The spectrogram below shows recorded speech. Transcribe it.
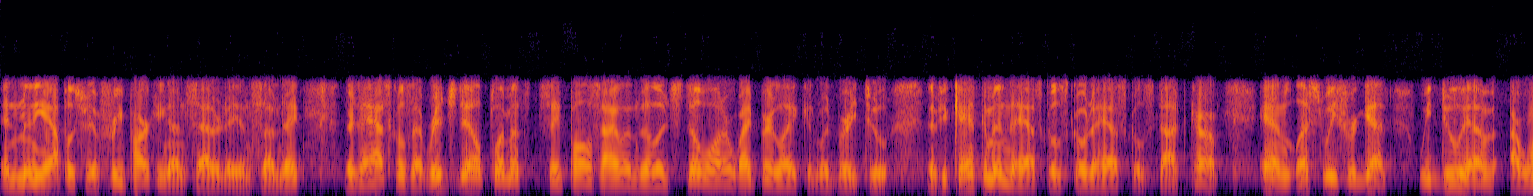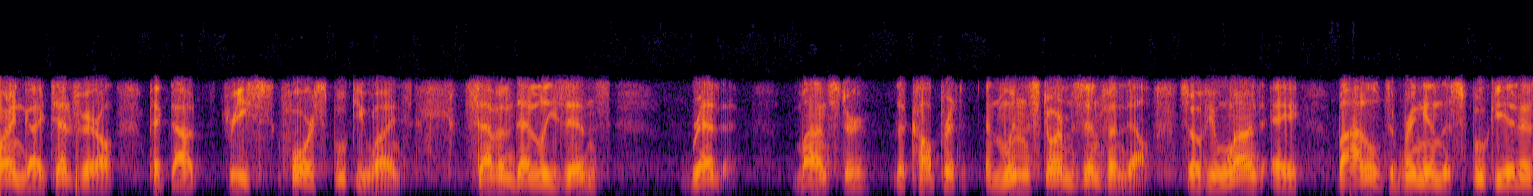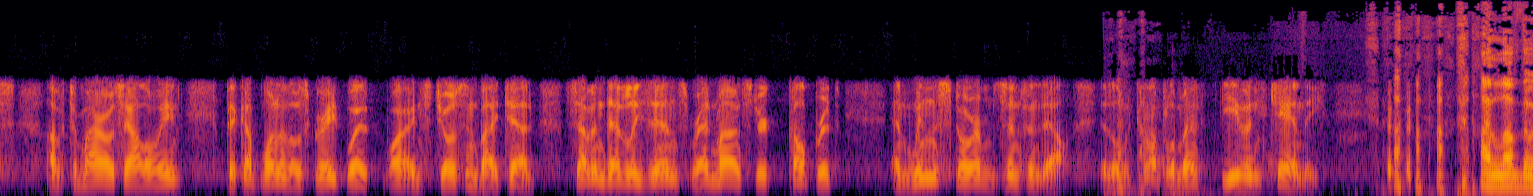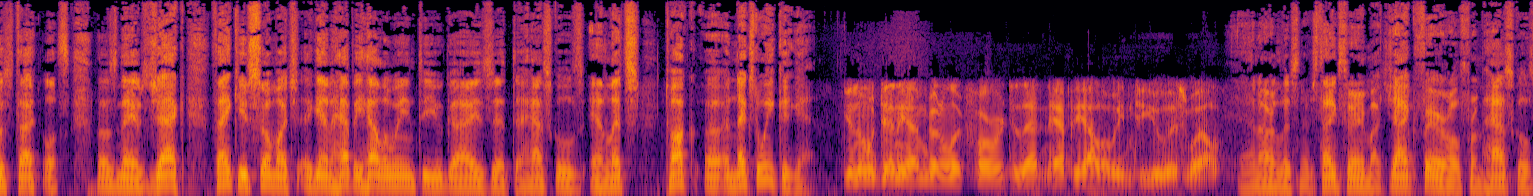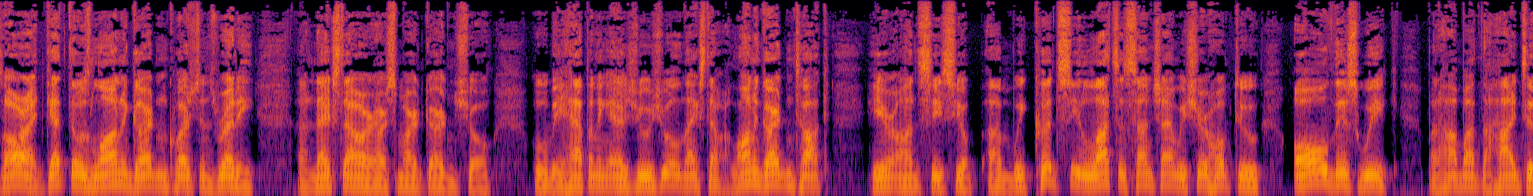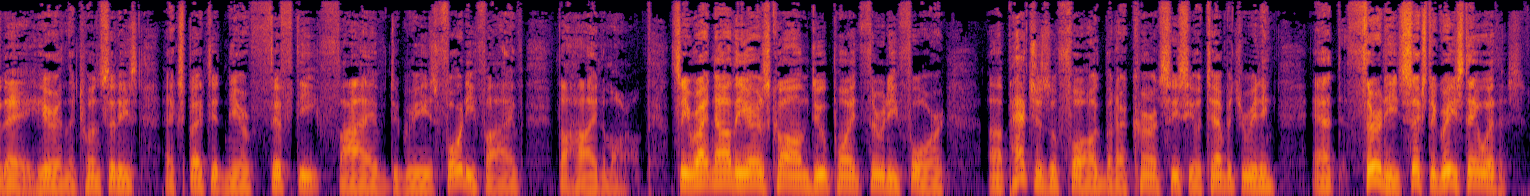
In Minneapolis, we have free parking on Saturday and Sunday. There's a Haskell's at Ridgedale, Plymouth, St. Paul's Highland Village, Stillwater, White Bear Lake, and Woodbury, too. And if you can't come into Haskell's, go to Haskells.com. And lest we forget, we do have our wine guy, Ted Farrell, picked out three, four spooky wines Seven Deadly Zins, Red Monster, The Culprit, and Windstorm Zinfandel. So if you want a bottle to bring in the spookiness of tomorrow's Halloween, pick up one of those great wines chosen by Ted. Seven Deadly Zins, Red Monster, Culprit, and Windstorm Zinfandel. It'll complement even candy. I love those titles, those names. Jack, thank you so much. Again, happy Halloween to you guys at the Haskell's, and let's talk uh, next week again. You know, Denny, I'm going to look forward to that, and happy Halloween to you as well. And our listeners. Thanks very much. Jack Farrell from Haskell's. All right, get those lawn and garden questions ready. Uh, next hour, our Smart Garden Show will be happening as usual next hour. Lawn and garden talk here on CCO. Um, we could see lots of sunshine. We sure hope to all this week. But how about the high today here in the Twin Cities? Expected near 55 degrees, 45 the high tomorrow. See, right now the air is calm, dew point 34. Uh, patches of fog, but our current CCO temperature reading at 36 degrees. Stay with us.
